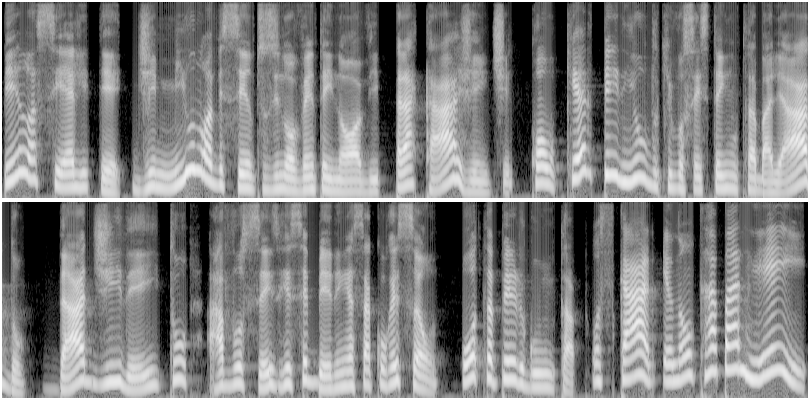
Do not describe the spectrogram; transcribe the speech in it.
pela CLT de 1999 para cá, gente, qualquer período que vocês tenham trabalhado, dá direito a vocês receberem essa correção. Outra pergunta. Oscar, eu não trabalhei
